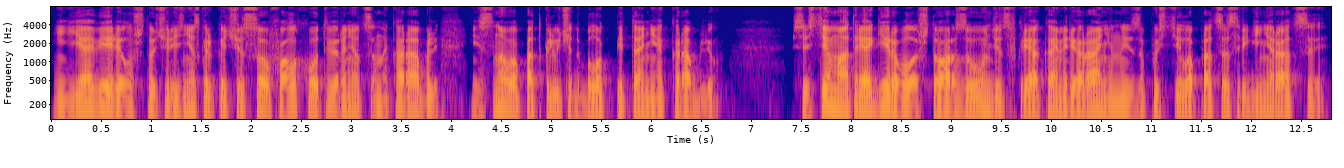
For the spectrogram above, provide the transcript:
И я верил, что через несколько часов Алхот вернется на корабль и снова подключит блок питания к кораблю. Система отреагировала, что Арзуундец в криокамере ранен и запустила процесс регенерации.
